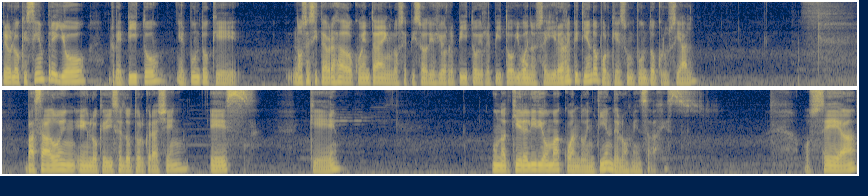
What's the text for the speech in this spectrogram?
Pero lo que siempre yo repito, el punto que no sé si te habrás dado cuenta en los episodios, yo repito y repito, y bueno, seguiré repitiendo porque es un punto crucial, basado en, en lo que dice el doctor Krashen, es que uno adquiere el idioma cuando entiende los mensajes. O sea,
